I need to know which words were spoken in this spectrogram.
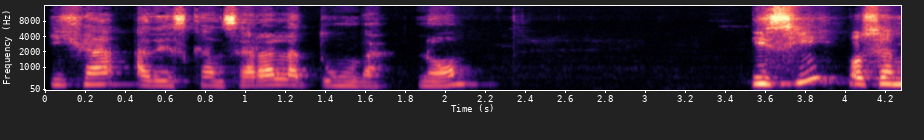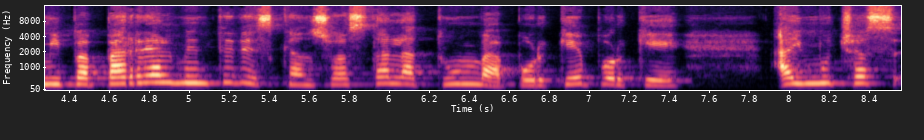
hija, a descansar a la tumba, ¿no? Y sí, o sea, mi papá realmente descansó hasta la tumba. ¿Por qué? Porque hay muchas,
